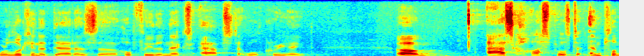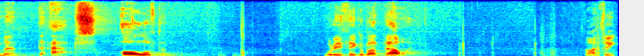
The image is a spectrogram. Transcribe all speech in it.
we're looking at that as uh, hopefully the next apps that we'll create. Um, ask hospitals to implement the apps, all of them. What do you think about that one? I think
